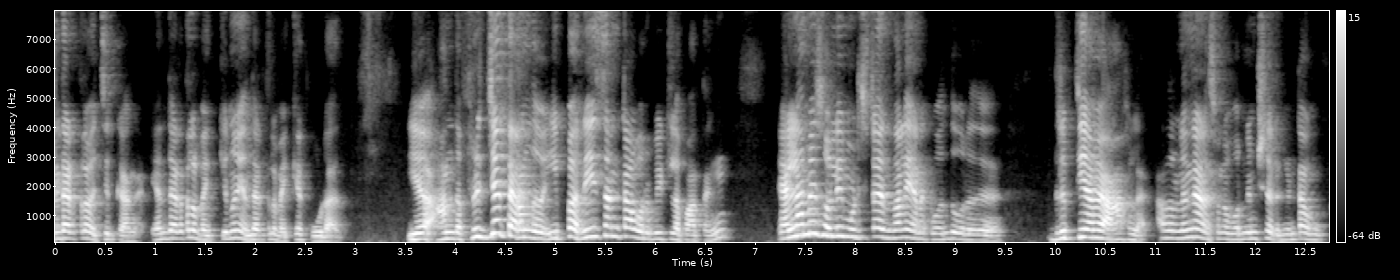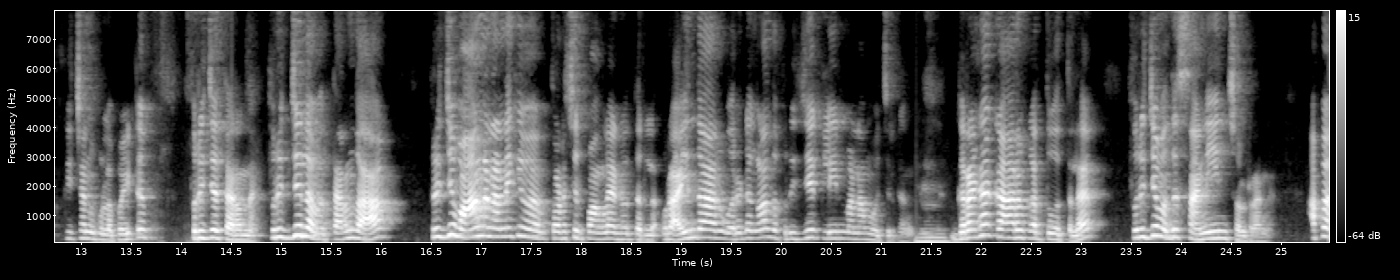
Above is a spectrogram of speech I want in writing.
எந்த இடத்துல வச்சுருக்காங்க? எந்த இடத்துல வைக்கணும் எந்த இடத்துல வைக்கக்கூடாது. அந்த ஃப்ரிட்ஜை திறந்து இப்போ ரீசண்டாக ஒரு வீட்டில் பார்த்தேங்க எல்லாமே சொல்லி முடிச்சுட்டா இருந்தாலும் எனக்கு வந்து ஒரு திருப்தியாகவே ஆகலை. அது உடனே நான் சொன்னேன் ஒரு நிமிஷம் இருக்குன்ட்டு அவங்க கிச்சனுக்குள்ளே போயிட்டு ஃப்ரிட்ஜை திறந்தேன். ஃப்ரிட்ஜில் திறந்தா ஃப்ரிட்ஜு வாங்கின அன்னைக்கு தொடச்சிருப்பாங்களா என்னவோ தெரில ஒரு ஐந்தாறு வருடங்களா அந்த ஃப்ரிட்ஜே க்ளீன் பண்ணாமல் வச்சுருக்காங்க. கிரக காரகத்துவத்தில் ஃப்ரிட்ஜை வந்து சனின்னு சொல்கிறாங்க அப்போ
